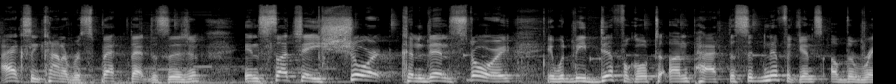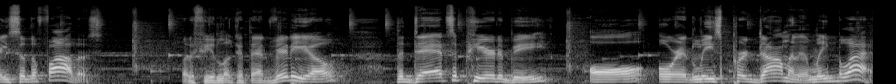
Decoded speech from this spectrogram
I actually kind of respect that decision. In such a short, condensed story, it would be difficult to unpack the significance of the race of the fathers. But if you look at that video, the dads appear to be all, or at least predominantly, black.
